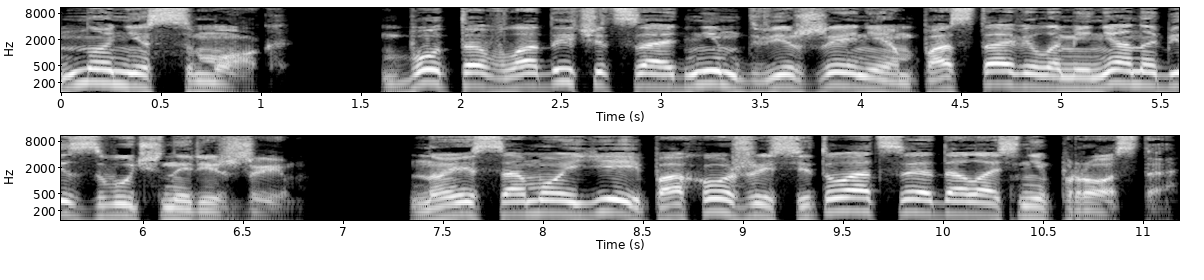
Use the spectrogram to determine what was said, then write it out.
но не смог. Будто владычица одним движением поставила меня на беззвучный режим. Но и самой ей, похоже, ситуация далась непросто.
